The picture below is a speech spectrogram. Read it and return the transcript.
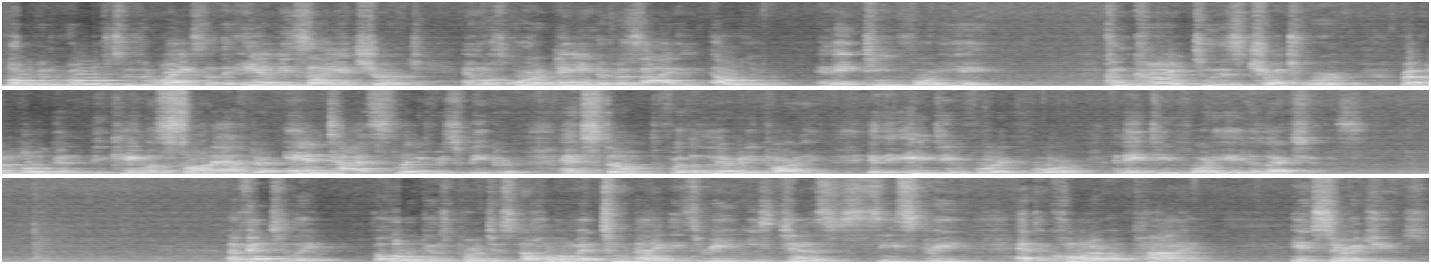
Loguen rose through the ranks of the AME Zion Church and was ordained a presiding elder in 1848. Concurrent to his church work, Reverend Loguen became a sought-after anti-slavery speaker and stumped for the Liberty Party in the 1844 and 1848 elections. Eventually, the Loguens purchased a home at 293 East Genesee Street at the corner of Pine in Syracuse.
